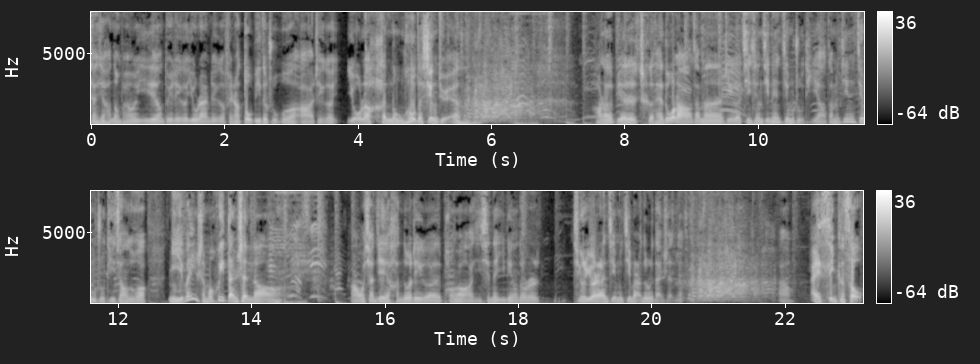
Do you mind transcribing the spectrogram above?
相信很多朋友一定对这个悠然这个非常逗逼的主播啊，这个有了很浓厚的兴趣。好了，别扯太多了啊，咱们这个进行今天节目主题啊，咱们今天节目主题叫做“你为什么会单身呢？”啊，我相信很多这个朋友啊，你现在一定都是听悠然节目，基本上都是单身的。啊，I think so,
